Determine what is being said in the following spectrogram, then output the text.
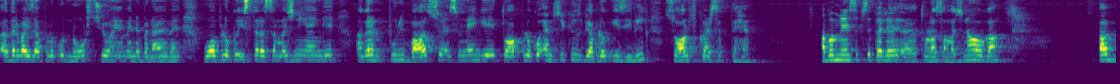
अदरवाइज़ आप लोग को नोट्स जो हैं, मैंने बनाए हुए हैं, वो आप लोग को इस तरह समझ नहीं आएँगे। अगर पूरी बात सुनेंगे तो आप लोग को एम भी आप लोग ईजीली सॉल्व कर सकते हैं। अब हमें सबसे पहले थोड़ा समझना होगा। अब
